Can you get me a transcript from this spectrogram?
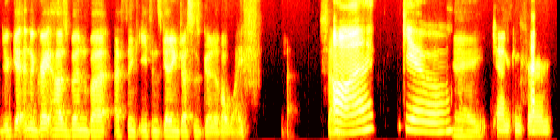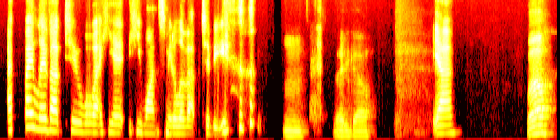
you're getting a great husband, but I think Ethan's getting just as good of a wife. So, Aw, thank you yay. Can confirm. i hope i live up to what he he wants me to live up to be Mm, there you go. Yeah Well,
